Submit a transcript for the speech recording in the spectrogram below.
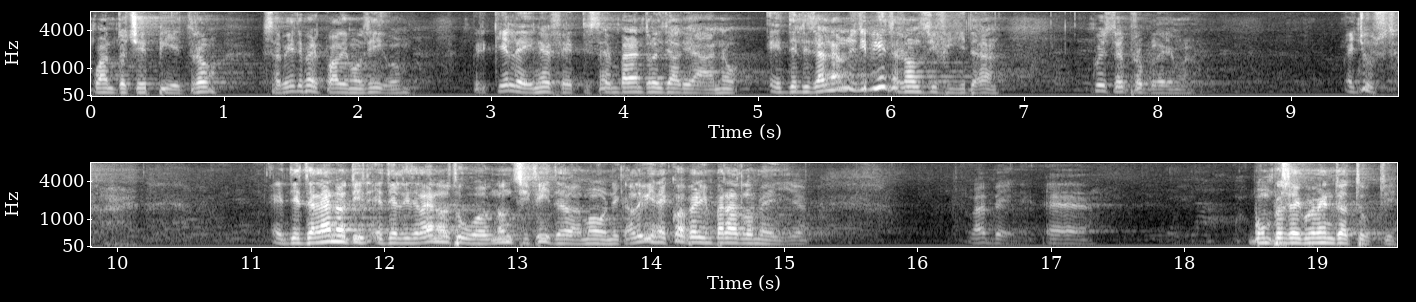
quando c'è Pietro, sapete per quale motivo? Perché lei in effetti sta imparando l'italiano e dell'italiano di Pietro non si fida, questo è il problema, è giusto. E dell'italiano, di, e dell'italiano tuo non si fida la Monica, lei viene qua per impararlo meglio. Va bene. Eh, buon proseguimento a tutti.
